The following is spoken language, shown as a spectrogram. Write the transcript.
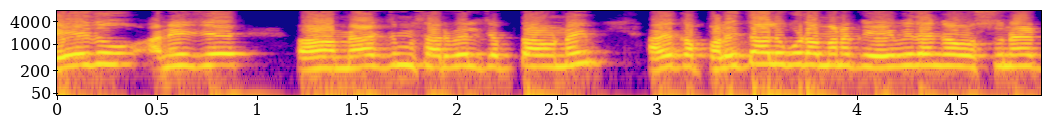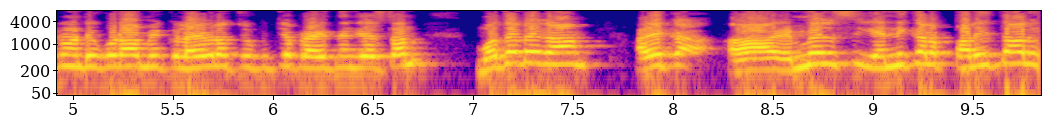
లేదు అనేది మాక్సిమం సర్వేలు చెప్తా ఉన్నాయి. ఆ యొక్క ఫలితాలు కూడా మనకు ఏ విధంగా వస్తున్నాయటువంటి కూడా మీకు లైవ్లో చూపించే ప్రయత్నం చేస్తాను మొదటగా ఆ యొక్క ఎమ్మెల్సీ ఎన్నికల ఫలితాలు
